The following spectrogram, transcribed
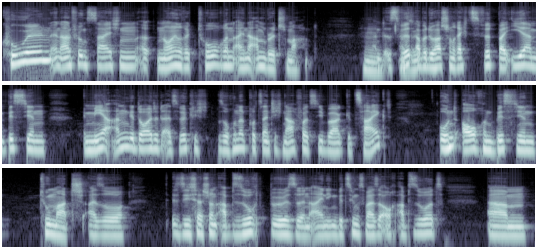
coolen, in Anführungszeichen, äh, neuen Rektoren eine Umbridge macht. Hm. Und es wird, also, aber du hast schon recht, es wird bei ihr ein bisschen mehr angedeutet als wirklich so hundertprozentig nachvollziehbar gezeigt und auch ein bisschen too much. Also sie ist ja schon absurd böse in einigen, beziehungsweise auch absurd ähm,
